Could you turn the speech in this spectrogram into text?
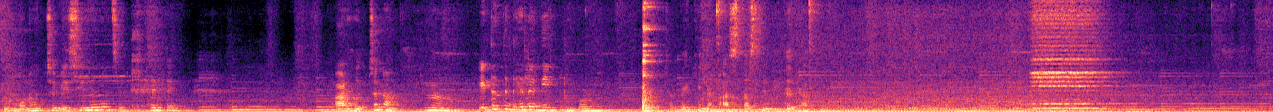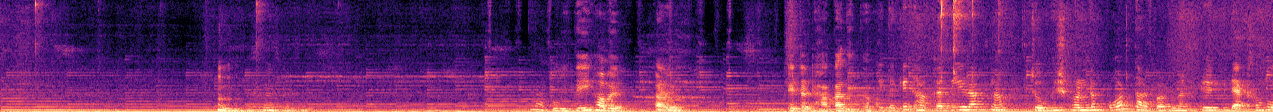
তোর মনে হচ্ছে বেশি হয়ে গেছে? আর হচ্ছে না? এটাতে ঢেলে দিই একটু বড় আচ্ছা, দেখি না আস্তে আস্তে দিতে থাকো। না তুলতেই হবে কারণ এটা ঢাকা দিতে হবে। এটাকে ঢাকা দিয়ে রাখলাম চব্বিশ ঘণ্টা পর তারপর আপনাকে দেখাবো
